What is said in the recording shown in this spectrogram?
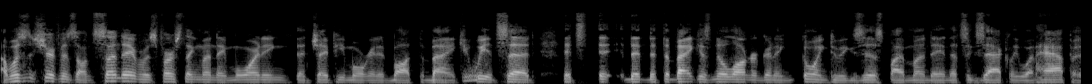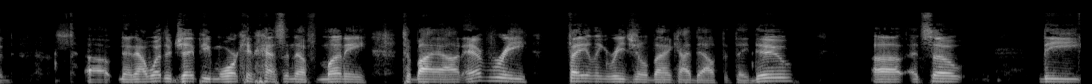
I wasn't sure if it was on Sunday or it was first thing Monday morning that J.P. Morgan had bought the bank, and we had said it's it, that that the bank is no longer going to going to exist by Monday, and that's exactly what happened. Uh, now, now, whether J.P. Morgan has enough money to buy out every failing regional bank, I doubt that they do. Uh, and so, the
